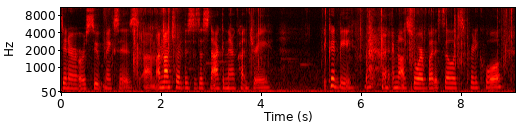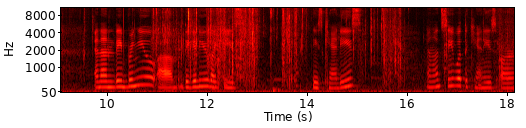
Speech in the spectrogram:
dinner or soup mixes. Um, I'm not sure if this is a snack in their country. It could be, but I'm not sure, but it still looks pretty cool. And then they bring you, um, they give you like these, these candies. And let's see what the candies are.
